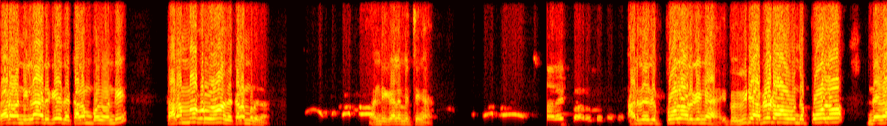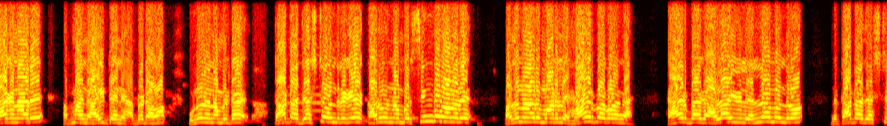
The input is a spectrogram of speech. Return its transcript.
வேற வண்டிலாம் இருக்கு. இதை கிளம்பும்போது வண்டி தரமா கொடுக்குறோம். இதை கிளம்புதுங்க. வண்டி கிளம்பிச்சுங்க. அடுத்தது போலோ இருக்குங்க. இப்ப வீடியோ அப்லோட் ஆகும். இந்த போலோ இந்த வேகனாரு அப்புறமா இந்த ஐ டென் அப்டேட் ஆகும். இன்னொன்னு நம்மள்ட்ட டாடா ஜஸ்ட் வந்திருக்கு. கரூர் நம்பர் சிங்கிள் ஓனரு பதினாறு மாடலு ஹேர் பேக் வாங்க. ஹேர் பேக் அலாயில் எல்லாமே வந்துடும் இந்த டாடா ஜஸ்ட்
